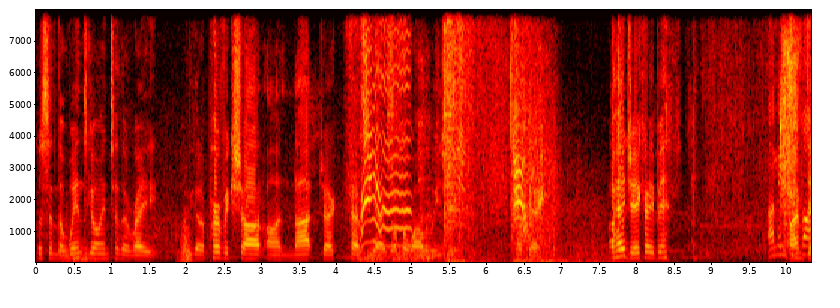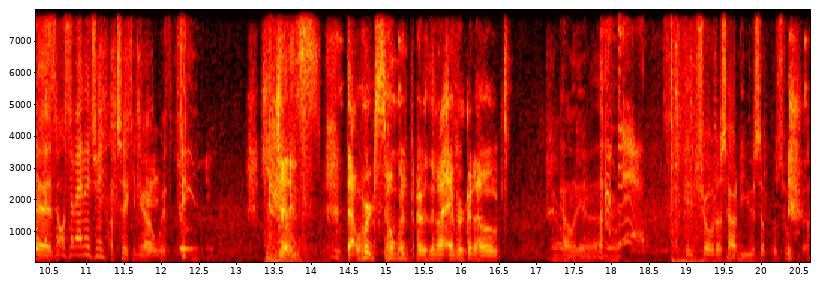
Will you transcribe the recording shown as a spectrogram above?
Listen, the wind's going to the right. We got a perfect shot on not Jack Pepsi. I go for Waluigi. Okay. Oh hey Jake, how you been? I need If to I'm find dead- the source of energy. I'm taking you out with me. Yes, that worked so much better than I ever could have hoped. Hell yeah. They showed us how to use a bazooka.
